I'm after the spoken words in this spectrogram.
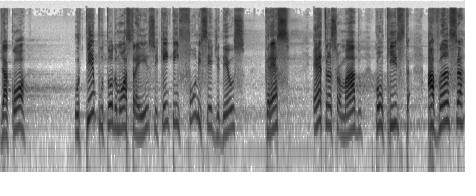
Jacó, o tempo todo mostra isso, e quem tem fome e sede de Deus, cresce, é transformado, conquista, avança,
